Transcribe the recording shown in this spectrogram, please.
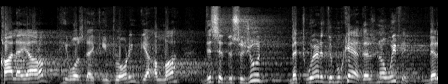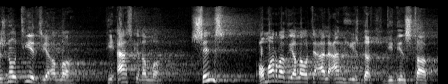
قال يا he was like imploring, Ya Allah, this is the sujood, but where is the buka? There is no weeping, there is no tears, Ya Allah. He asking Allah. Since Umar radiallahu ta'ala anhu, his dust didn't stop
